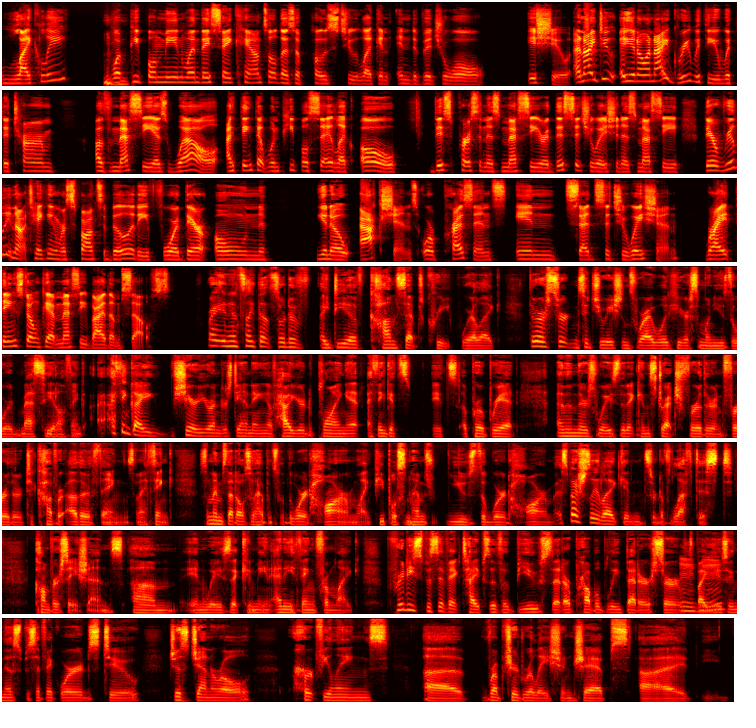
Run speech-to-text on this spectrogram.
likely what mm-hmm. people mean when they say canceled as opposed to like an individual issue. And I do, you know, and I agree with you with the term of messy as well. I think that when people say like, oh, this person is messy or this situation is messy, they're really not taking responsibility for their own, you know, actions or presence in said situation, right? Things don't get messy by themselves. Right. And it's like that sort of idea of concept creep where like there are certain situations where I would hear someone use the word messy and I'll think, I think I share your understanding of how you're deploying it. I think it's it's appropriate. And then there's ways that it can stretch further and further to cover other things. And I think sometimes that also happens with the word harm. Like people sometimes use the word harm, especially like in sort of leftist conversations, um, in ways that can mean anything from like pretty specific types of abuse that are probably better served by Mhm. using those specific words to just general hurt feelings, uh, ruptured relationships, uh,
